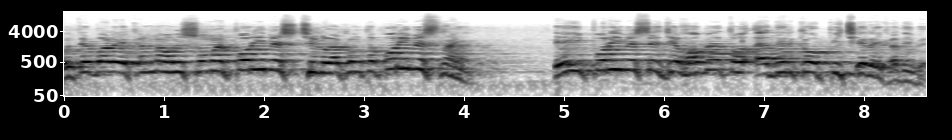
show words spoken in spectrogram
হইতে পারে, কেননা ওই সময় পরিবেশ ছিল, এখন তো পরিবেশ নাই। এই পরিবেশে যে হবে, তো এদেরকেও পিছিয়ে রেখা দিবে।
